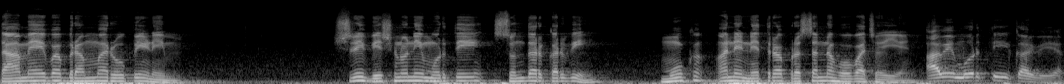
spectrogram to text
તામેવ બ્રહ્મરૂપિણીમ. શ્રી વિષ્ણુની મૂર્તિ સુંદર કરવી મુખ અને નેત્ર પ્રસન્ન હોવા જોઈએ. આવી મૂર્તિ કરવી એમ.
